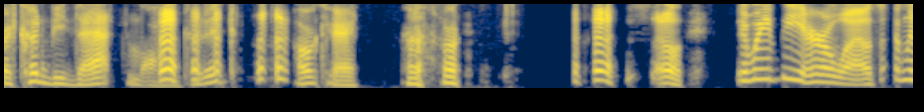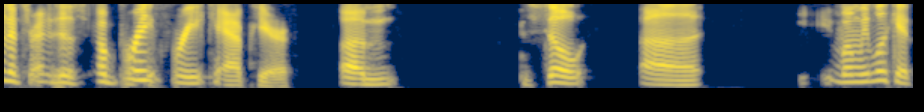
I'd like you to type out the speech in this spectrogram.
it couldn't be that long, could it? Okay. so we'd be here a while. So I'm going to try to just a brief recap here. Um, so uh, when we look at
